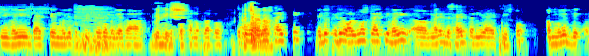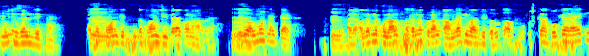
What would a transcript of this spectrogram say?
कि भाई बैठ के मुझे कुछ सीखने को मिलेगा होगा तो। इट इज़ ऑलमोस्ट लाइक कि it is it is almost like कि भाई मैंने डिसाइड कर लिया है एक चीज़ को अब मुझे मुझे रिज़ल्ट देखना है। ऐसा हम्म। कौन जीता कौन जीत रहा है कौन हार रहा है। It is almost like that अगर मैं कुलाल अगर मैं कुलाल कामरा की बात भी करूँ तो अब उसका हो क्या रहा है कि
